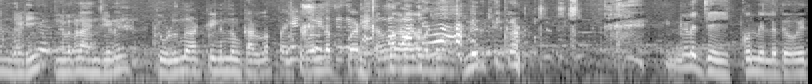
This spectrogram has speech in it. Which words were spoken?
എന്താടി നിങ്ങൾ പ്ലാൻ ചെയ്യണേ? തുളുനാട്ടിൽ നിന്നും കള്ളപ്പയറ്റ് വന്നപ്പോൾ നിർത്തിക്കണം. നിങ്ങൾ ജയിക്കുന്നില്ലത് ഒരു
